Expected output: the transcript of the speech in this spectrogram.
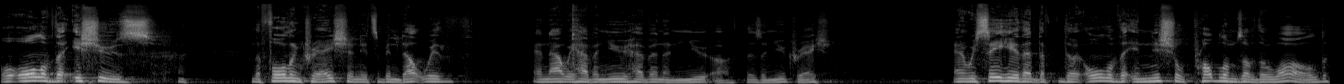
Or all of the issues, the fallen creation, it's been dealt with, and now we have a new heaven and a new earth. There's a new creation. And we see here that the, the, all of the initial problems of the world,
